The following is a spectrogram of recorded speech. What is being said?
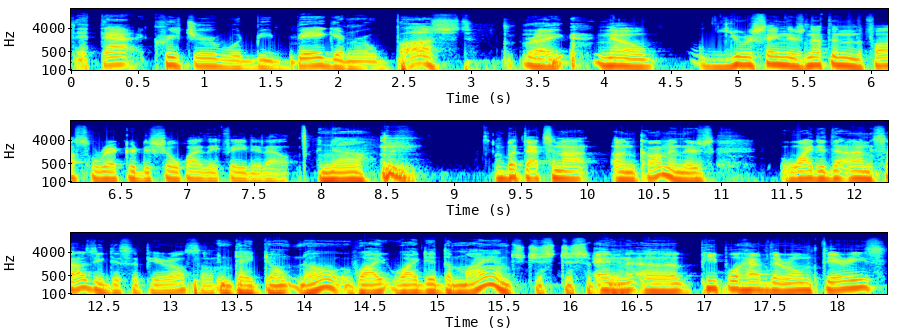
that that creature would be big and robust. Right. Now you were saying there's nothing in the fossil record to show why they faded out. No, But that's not uncommon. There's why did the Anasazi disappear also? they don't know why. Why did the Mayans just disappear? And uh, people have their own theories,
